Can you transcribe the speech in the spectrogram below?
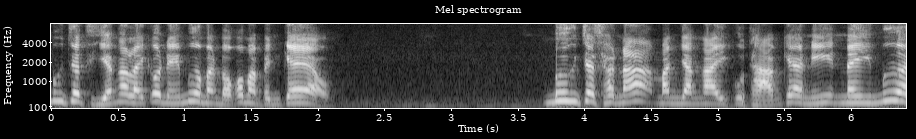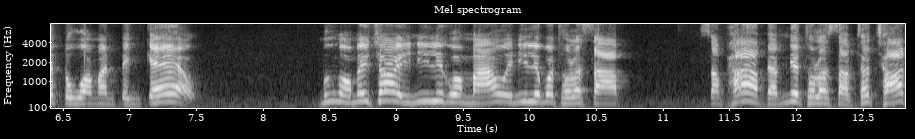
มึงจะเถียงอะไรก็ในเมื่อมันบอกว่ามันเป็นแก้ว มึงจะชนะมันยังไงกูถามแค่นี้ ในเมื่อตัวมันเป็นแก้ว มึงบอกไม่ใช่นี่เรียกว่าเมาส์ไอ้นี่เรียกว่าโทรศัพท์ สภาพแบบเนี้ยโทรศัพท์ชัด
